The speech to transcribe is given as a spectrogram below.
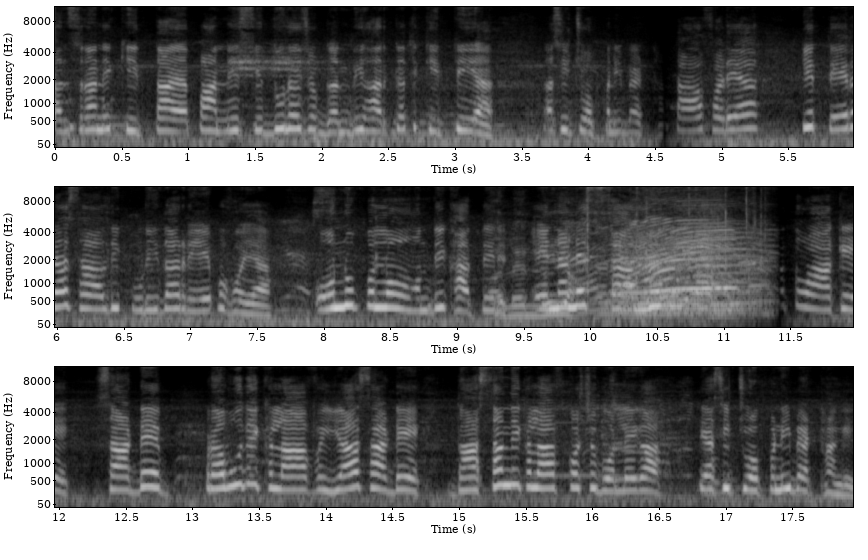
ਆਨਸਰਾਂ ਨੇ ਕੀਤਾ ਹੈ ਭਾਨੇ ਸਿੱਧੂ ਨੇ ਜੋ ਗੰਦੀ ਹਰਕਤ ਕੀਤੀ ਹੈ ਅਸੀਂ ਚੁੱਪ ਨਹੀਂ ਬੈਠਾ। ਤਾਂ ਫੜਿਆ ਕਿ 13 ਸਾਲ ਦੀ ਕੁੜੀ ਦਾ ਰੇਪ ਹੋਇਆ। ਉਹਨੂੰ ਭੁਲਾਉਣ ਦੀ ਖਾਤਰ ਇਹਨਾਂ ਨੇ ਸਾਨੂੰ ਤੋਂ ਆ ਕੇ ਸਾਡੇ ਪ੍ਰਭੂ ਦੇ ਖਿਲਾਫ ਜਾਂ ਸਾਡੇ ਦਾਸਾਂ ਦੇ ਖਿਲਾਫ ਕੁਝ ਬੋਲੇਗਾ। ਤੇ ਅਸੀਂ ਚੁੱਪ ਨਹੀਂ ਬੈਠਾਂਗੇ।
